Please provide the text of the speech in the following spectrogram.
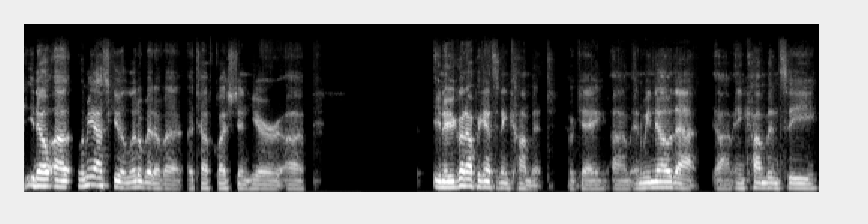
You know, uh, let me ask you a little bit of a, a tough question here. Uh, you know, you're going up against an incumbent, okay? Um, and we know that uh, incumbency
